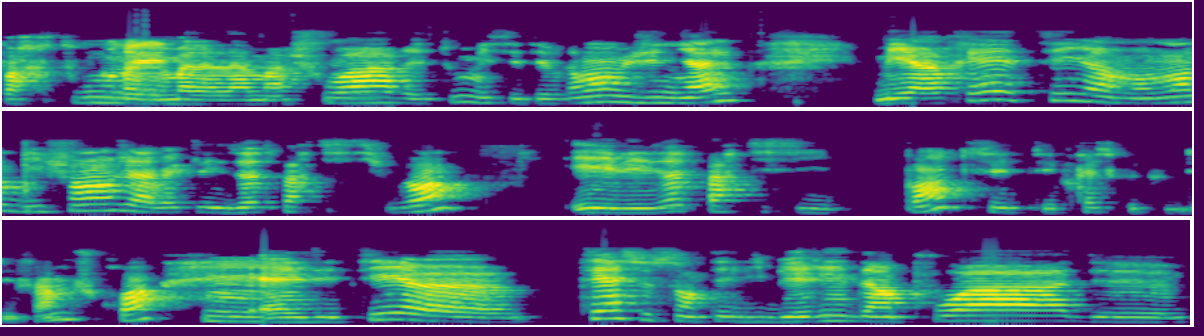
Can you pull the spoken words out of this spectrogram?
partout, on avait mal à la mâchoire et tout, mais c'était vraiment génial. Mais après, tu sais, il y a un moment d'échange avec les autres participants et les autres participantes, c'était presque toutes des femmes, je crois. Hum. Elles étaient, euh, se sentaient libérées d'un poids, de,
